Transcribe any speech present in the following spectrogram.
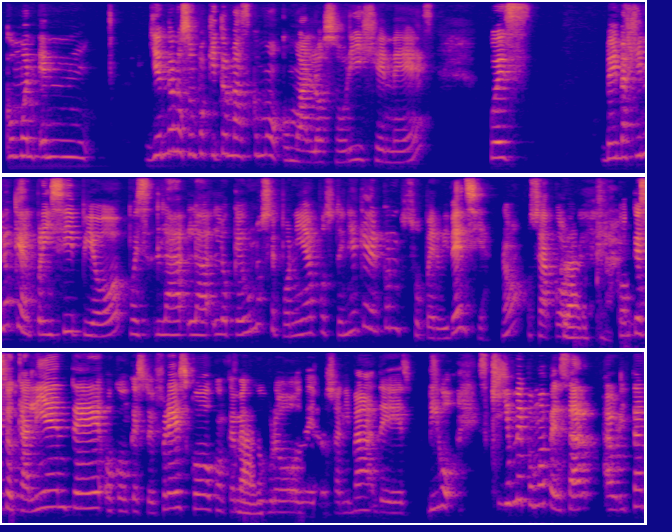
como en, en, yéndonos un poquito más como, como a los orígenes, pues me imagino que al principio, pues la, la, lo que uno se ponía, pues tenía que ver con supervivencia, ¿no? O sea, con, con que estoy caliente, o con que estoy fresco, o con que me cubro de los animales. Digo, es que yo me pongo a pensar, ahorita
